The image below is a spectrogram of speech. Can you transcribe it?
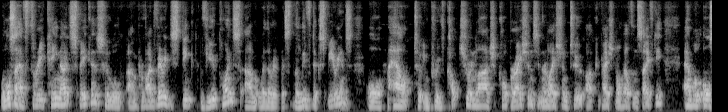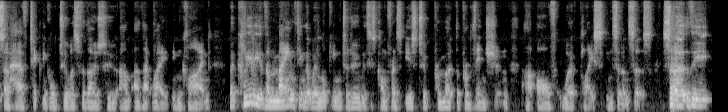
We'll also have three keynote speakers who will um, provide very distinct viewpoints, um, whether it's the lived experience or how to improve culture in large corporations in relation to occupational health and safety. And we'll also have technical tours for those who um, are that way inclined. But clearly, the main thing that we're looking to do with this conference is to promote the prevention uh, of workplace incidences. So the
